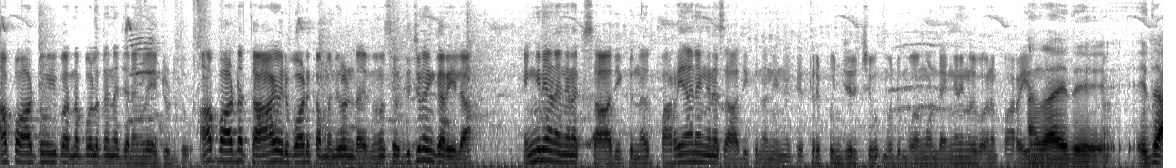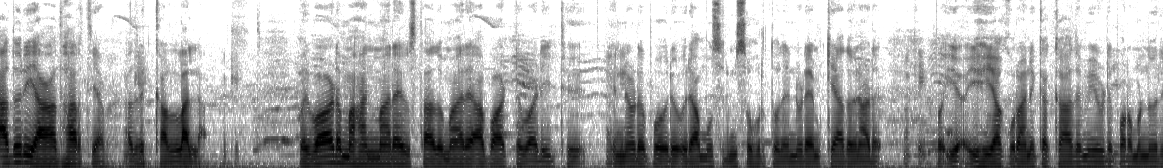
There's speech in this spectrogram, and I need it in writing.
ആ. പാട്ടും ഈ പറഞ്ഞ പോലെ തന്നെ ജനങ്ങളെ ഏറ്റെടുത്തു. ആ പാട്ട് താഴെ ഒരുപാട് കമന്റുകൾ ഉണ്ടായിരുന്നു. ശ്രദ്ധിച്ചോ എനിക്കറിയില്ല. എങ്ങനെയാണ് അങ്ങനെ സാധിക്കുന്നത്? പറയാൻ എങ്ങനെ സാധിക്കുന്നത് നിങ്ങൾക്ക്? ഇത്ര പുഞ്ചിരിച്ചു മുട്ടുമ്പോൾ കൊണ്ട് എങ്ങനെ നിങ്ങൾ അങ്ങനെ അതായത് ഇത് അതൊരു യാഥാർത്ഥ്യമാണ്. അതൊരു കള്ളല്ല. ഒരുപാട് മഹാന്മാരായ ഉസ്താദുമാർ ആ പാട്ട് പാടിയിട്ട് എന്നോട് ഇപ്പോൾ ഒരു ഒരു മുസ്ലിം സുഹൃത്തു എന്നോട് എം കെ യാദവനാട് ഇപ്പോൾ ഇഹിയ ഖുറാനിക് അക്കാദമിയുടെ പുറമണ്ണൂർ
